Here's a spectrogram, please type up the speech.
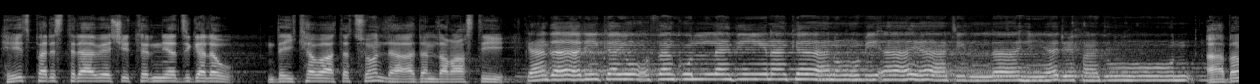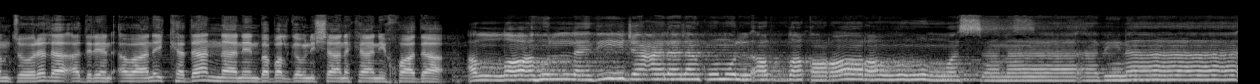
هیچ پەرستراوێکی تر نییە جگە لەو دەیکەواتە چۆن لا ئەدەن لە ڕاستی كذلك يؤفك الذين كانوا بآيات الله يجحدون. ئابەم جۆرە لە ئەدرێن ئەوانەی کەدان نانێن بە بەڵگە و نیشانەکانی خوادا. الله الذي جعل لكم الأرض قرارا والسماء بناءً.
